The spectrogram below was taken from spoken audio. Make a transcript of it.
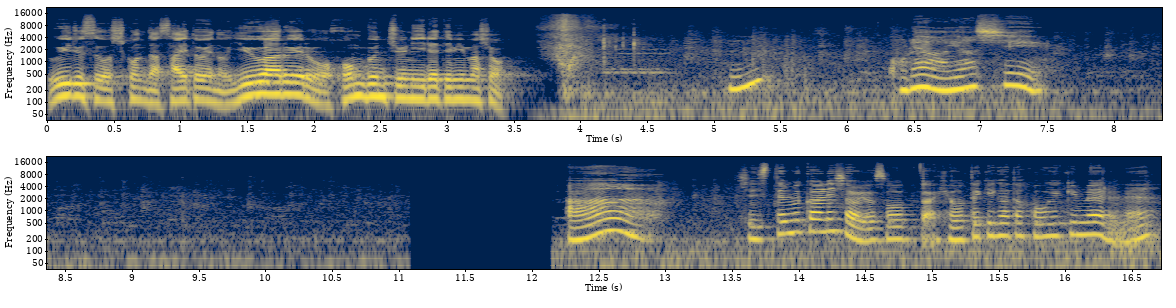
ウイルスを仕込んだサイトへの URL を本文中に入れてみましょこれ怪しいああシステム管理者を装った標的型攻撃メールね。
